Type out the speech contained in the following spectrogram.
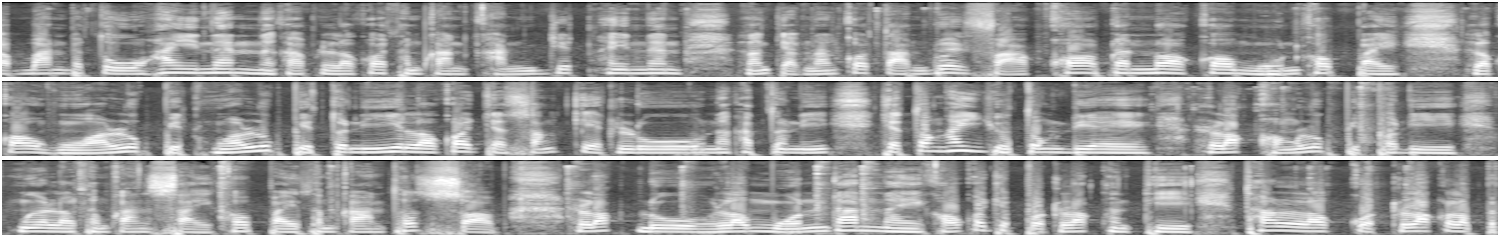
กับบานประตูให้แน่นนะครับ แล้วก็ทำการขันยึดให้แน่น หลังจากนั้นก็ตามด้วยฝาครอบด้านนอกก็หมุนเข้าไป แล้วก็หัวลูกปิด หัวลูกปิดตัวนี้เราก็จะสังเกตรูนะครับ ตัวนี้จะต้องให้อยู่ตรงเดียล็อกของลูกปิดพอดี เมื่อเราทำการใส่เข้าไปทำการทดสอบ ล็อกดูเราหมุนด้านในเขาก็จะปลดล็อกทันที ถ้าเรากดล็อกเราไป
